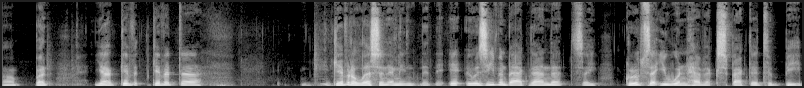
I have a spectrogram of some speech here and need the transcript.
Uh, but yeah, give it give it uh, give it a listen. I mean, it, it, was even back then that say groups that you wouldn't have expected to be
